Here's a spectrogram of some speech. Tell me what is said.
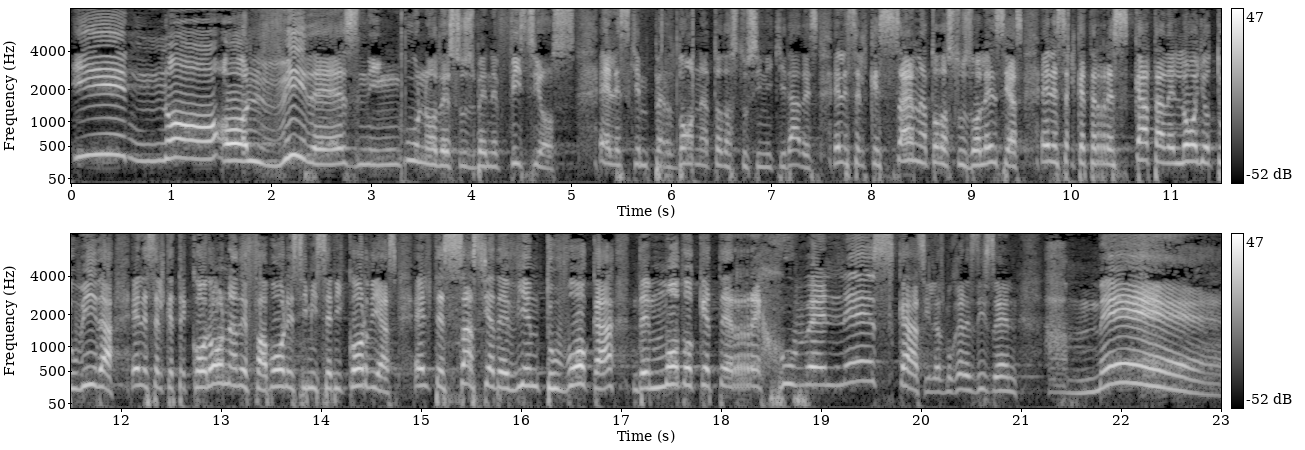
y no olvides ninguno de sus beneficios. Él es quien perdona todas tus iniquidades. Él es el que sana todas tus dolencias. Él es el que te rescata del hoyo tu vida. Él es el que te corona de favores y misericordias. Él te sacia de bien tu boca, de modo que te rejuvenezcas. Y las mujeres dicen, amén.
